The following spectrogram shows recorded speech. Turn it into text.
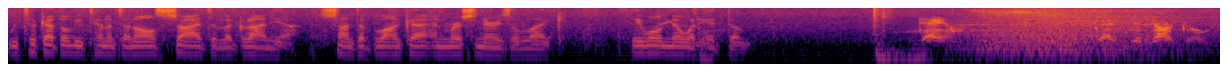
We took out the lieutenants on all sides of La Granja, Santa Blanca, and mercenaries alike. They won't know what hit them. Damn. You guys really are ghosts.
